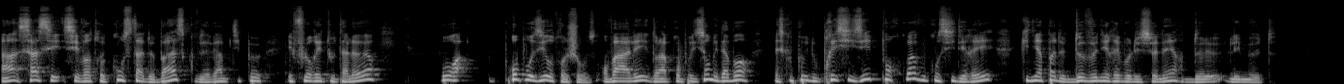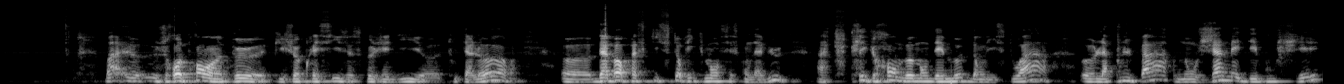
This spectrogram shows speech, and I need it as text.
Hein, ça, c'est votre constat de base que vous avez un petit peu effleuré tout à l'heure pour proposer autre chose. On va aller dans la proposition, mais d'abord, est-ce que vous pouvez nous préciser pourquoi vous considérez qu'il n'y a pas de devenir révolutionnaire de l'émeute? Bah, euh, Je reprends un peu, et puis je précise ce que j'ai dit euh, tout à l'heure. Euh, d'abord parce qu'historiquement, c'est ce qu'on a vu, à tous les grands moments d'émeute dans l'histoire, euh, la plupart n'ont jamais débouché,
